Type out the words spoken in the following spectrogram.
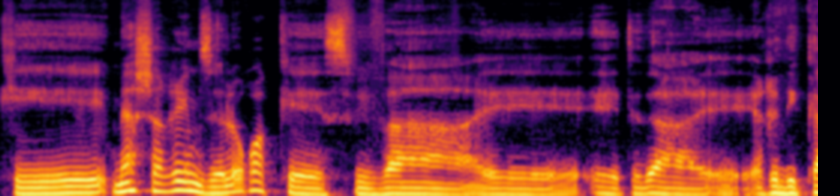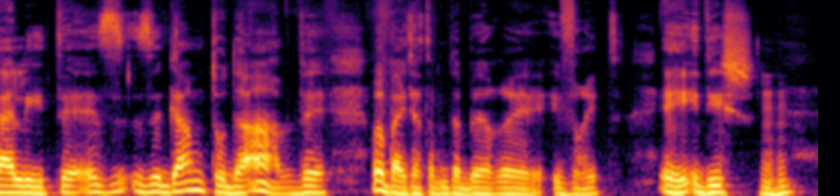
כי מאה שערים זה לא רק סביבה, אתה יודע, רדיקלית, זה גם תודעה. ובבית אתה מדבר עברית, יידיש. Mm-hmm.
